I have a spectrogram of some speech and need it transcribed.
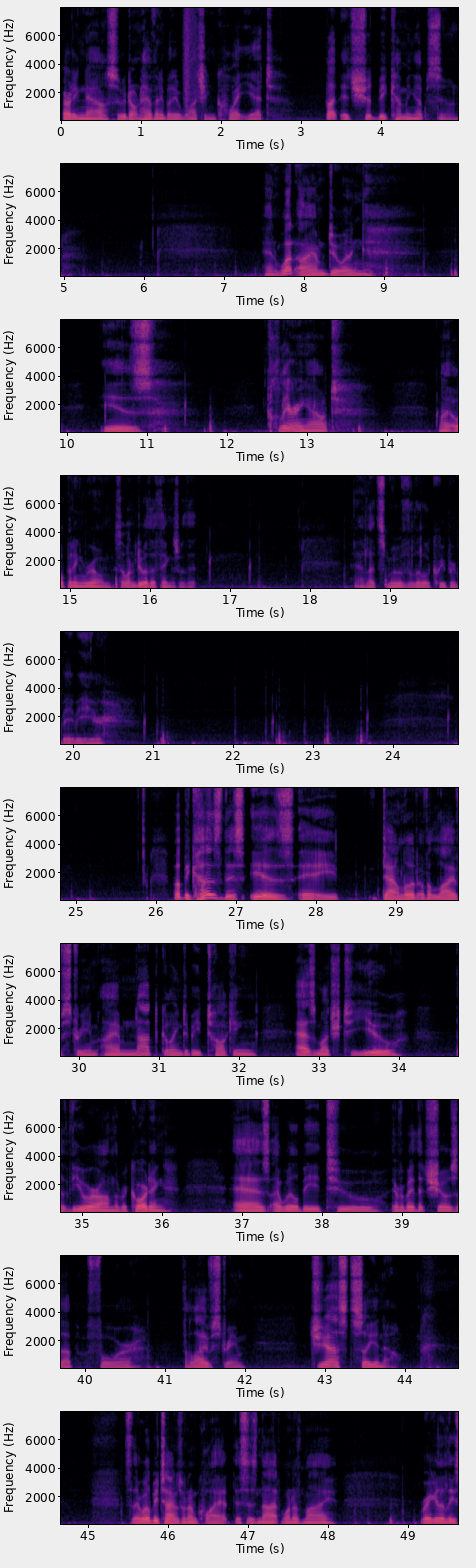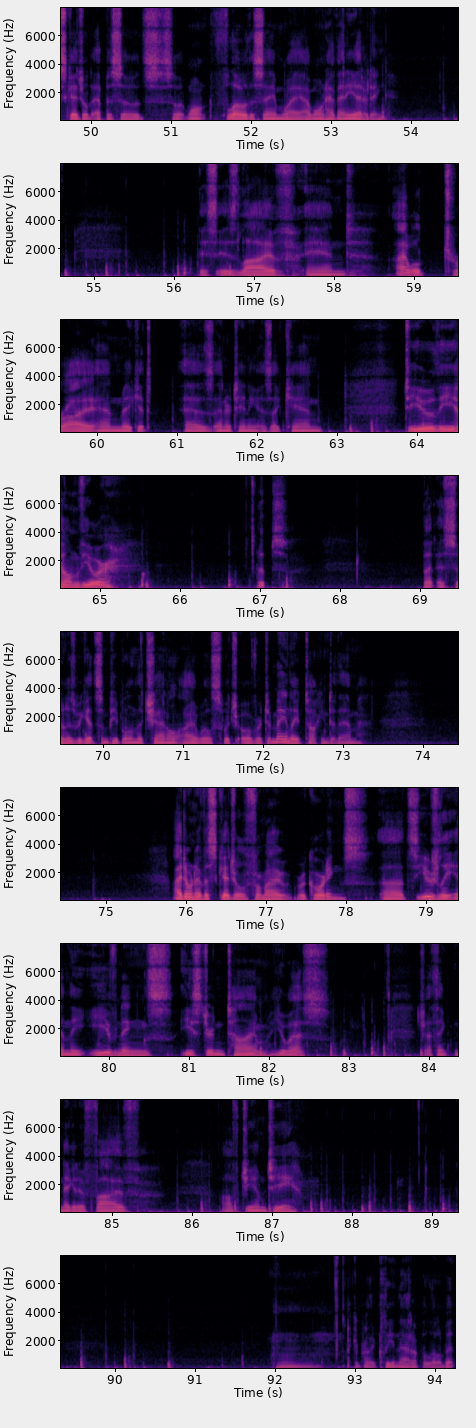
starting now, so we don't have anybody watching quite yet, but it should be coming up soon. And what I am doing is clearing out my opening room, so I want to do other things with it. And let's move the little creeper baby here. But because this is a download of a live stream, I am not going to be talking as much to you, the viewer on the recording, as I will be to everybody that shows up for the live stream, just so you know. So there will be times when I'm quiet. This is not one of my regularly scheduled episodes, so it won't flow the same way. I won't have any editing. This is live, and I will try and make it as entertaining as I can to you, the home viewer. Oops. But as soon as we get some people in the channel, I will switch over to mainly talking to them. I don't have a schedule for my recordings. Uh, it's usually in the evenings Eastern Time, U.S., which I think negative 5 off GMT. Hmm, I could probably clean that up a little bit.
